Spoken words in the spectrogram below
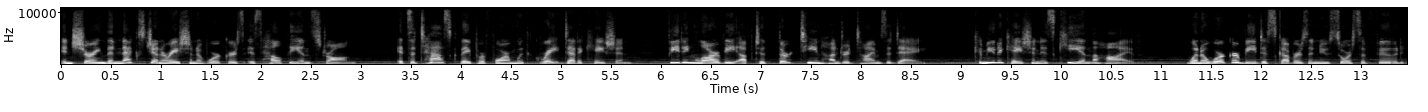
ensuring the next generation of workers is healthy and strong. It's a task they perform with great dedication, feeding larvae up to 1,300 times a day. Communication is key in the hive. When a worker bee discovers a new source of food,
